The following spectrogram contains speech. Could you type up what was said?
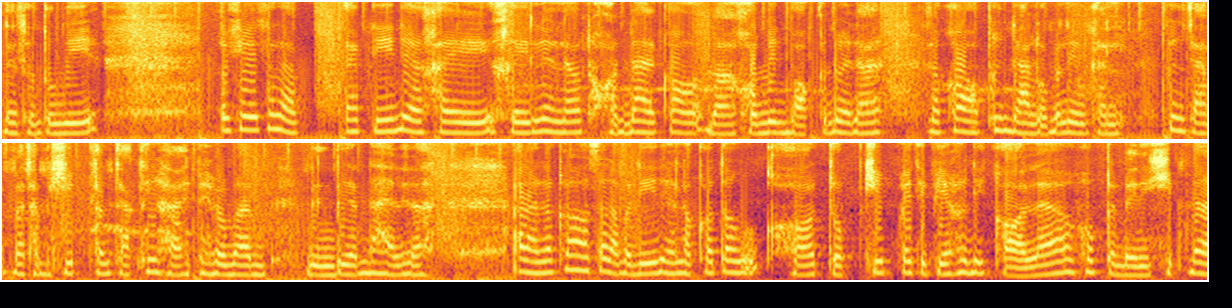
ในส่วนตรงนี้ โอเคสำหรับแอปนี้เนี่ยใครเคยเล่นแล้วถอนได้ก็มาคอมเมนต์บอกกันด้วยนะ แล้วก็เพิ่งดาวน์โหลดมาเร็วกัน เพิ่งจะมาทำคลิปหลังจากที่หายไปประมาณหนึ่งเดือนได้เลยนะอะไรแล้วก็สำหรับวันนี้เนี่ยเราก็ต้องขอจบคลิปไว้แต่เพียงเท่านี้ก่อนแล้วพบกันใหม่ในคลิปหน้า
